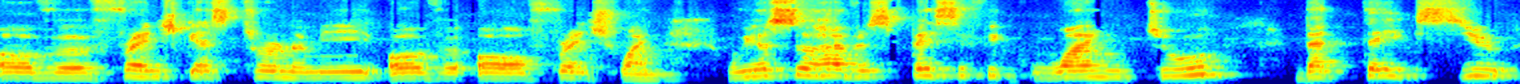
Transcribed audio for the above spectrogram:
of uh, French gastronomy of or French wine. We also have a specific wine tour that takes you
